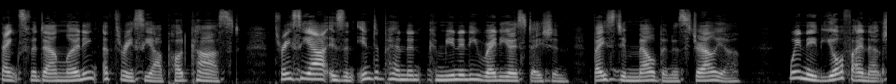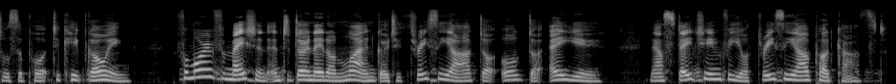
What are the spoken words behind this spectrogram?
Thanks for downloading a 3CR podcast. 3CR is an independent community radio station based in Melbourne, Australia. We need your financial support to keep going. For more information and to donate online, go to 3cr.org.au. Now stay tuned for your 3CR podcast.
